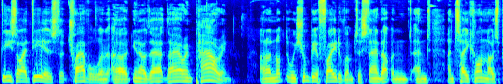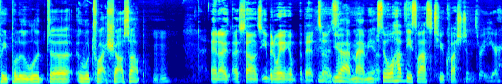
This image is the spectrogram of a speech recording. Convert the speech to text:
these ideas that travel and uh, you know they they are empowering. And I'm not. We shouldn't be afraid of them to stand up and, and, and take on those people who would uh, who would try to shut us up. And I, I silence. You've been waiting a, a bit, so You have, ma'am. Yeah. So we'll have these last two questions right here.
